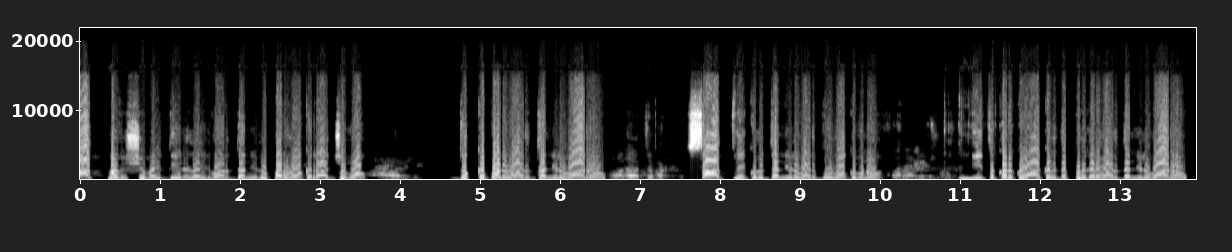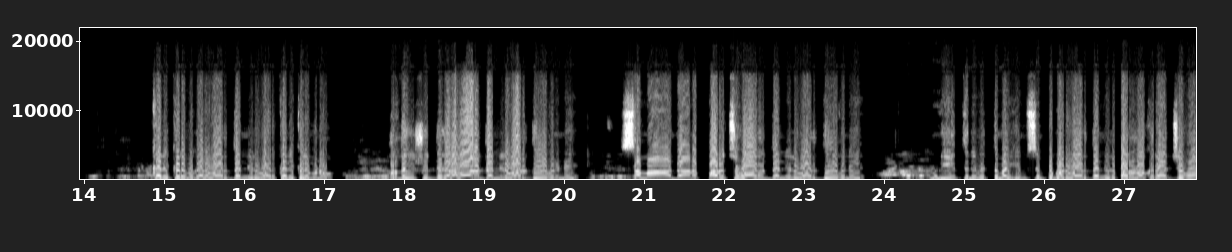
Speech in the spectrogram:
ఆత్మ విషయమై దీనిలో అయిన వారు ధన్యులు పరలోక రాజ్యము దుఃఖపడు వారు ధన్యులు వారు సాత్వికులు ధన్యులు వారు భూలోకమును నీతి కొరకు ఆకలి దప్పులు గలవారు ధన్యులు వారు కనికరము గలవారు ధన్యులు వారు కనికరమును హృదయ శుద్ధి గలవారు ధన్యులు వారు దేవుని సమాధాన పరచువారు ధన్యులు వారు దేవుని నీతి నిమిత్తమై హింసింపబడువారు ధన్యులు పరలోక రాజ్యము.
